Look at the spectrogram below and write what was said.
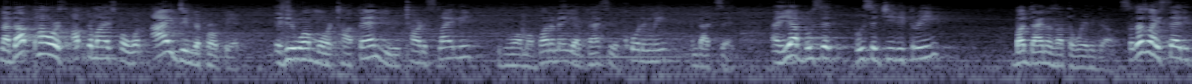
Now that power is optimized for what I deemed appropriate. If you want more top end, you retard it slightly. If you want more bottom end, you advance it accordingly, and that's it. And yeah, boosted boosted GT3, but dyno's not the way to go. So that's why I said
